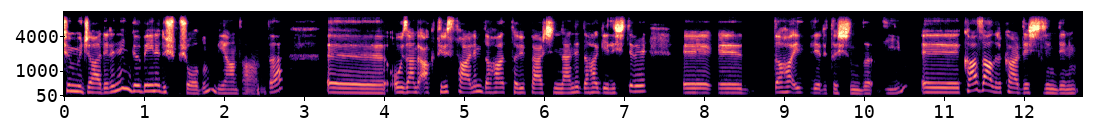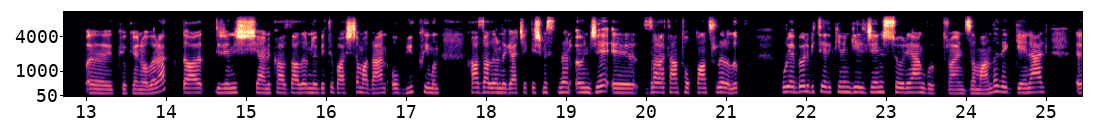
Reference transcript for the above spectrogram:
tüm mücadelenin göbeğine düşmüş oldum bir yandan da. E, o yüzden de aktivist halim daha tabii perçinlendi, daha gelişti ve e, daha ileri taşındı diyeyim. E, Kaz Dağları kardeşliğindenim e, köken olarak. Daha direniş yani Kaz Dağları nöbeti başlamadan o büyük kıyımın Kaz Dağları'nda gerçekleşmesinden önce e, zaten toplantılar alıp buraya böyle bir tehlikenin geleceğini söyleyen gruptur aynı zamanda ve genel e,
